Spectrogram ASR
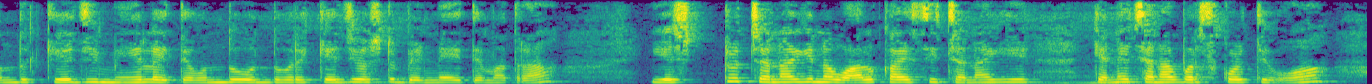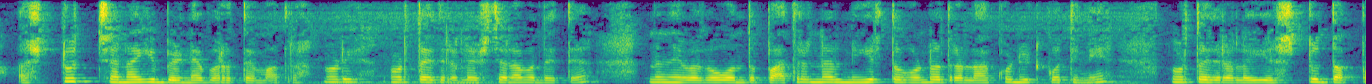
ಒಂದು ಕೆ ಜಿ ಮೇಲೈತೆ, ಒಂದು ಒಂದೂವರೆ ಕೆ ಜಿಯಷ್ಟು ಬೆಣ್ಣೆ ಐತೆ ಮಾತ್ರ. ಎಷ್ಟು ಚೆನ್ನಾಗಿ ನಾವು ಹಾಲು ಕಾಯಿಸಿ ಚೆನ್ನಾಗಿ ಕೆನೆ ಚೆನ್ನಾಗಿ ಬರ್ಸ್ಕೊಳ್ತೀವೋ, ಅಷ್ಟು ಚೆನ್ನಾಗಿ ಬೆಣ್ಣೆ ಬರುತ್ತೆ ಮಾತ್ರ. ನೋಡಿ, ನೋಡ್ತಾ ಇದ್ದೀರಲ್ಲ, ಎಷ್ಟು ಚೆನ್ನಾಗಿ ಬಂದೈತೆ. ನಾನು ಇವಾಗ ಒಂದು ಪಾತ್ರೆನಲ್ಲಿ ನೀರು ತೊಗೊಂಡು ಅದ್ರಲ್ಲಿ ಹಾಕ್ಕೊಂಡು ಇಟ್ಕೋತೀನಿ. ನೋಡ್ತಾ ಇದ್ದೀರಲ್ಲ, ಎಷ್ಟು ದಪ್ಪ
